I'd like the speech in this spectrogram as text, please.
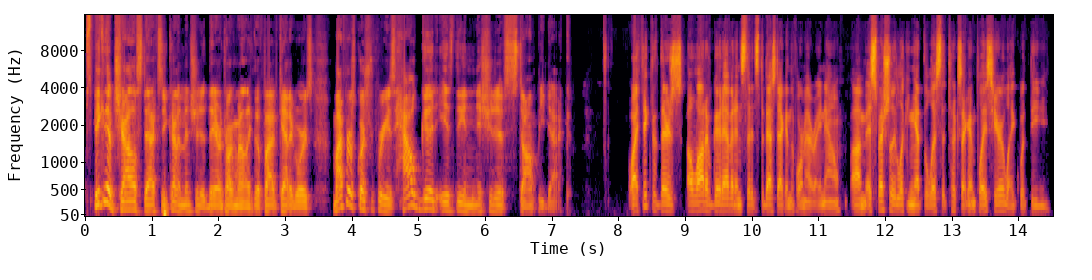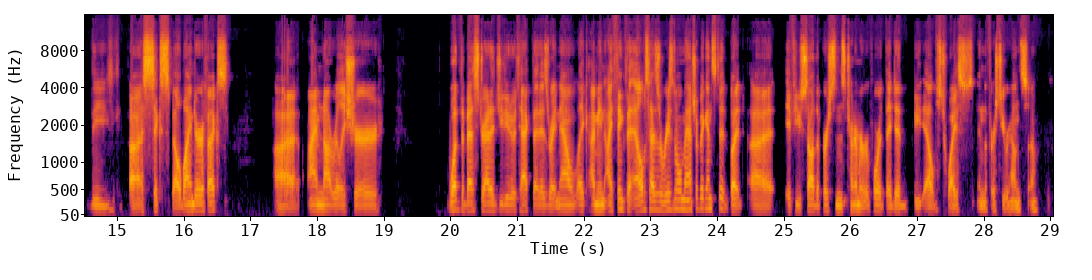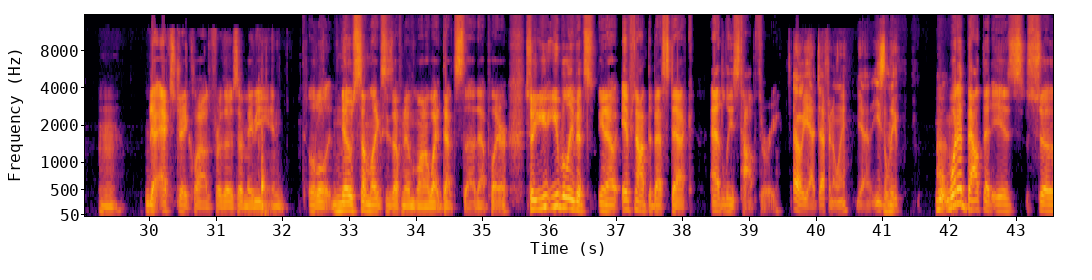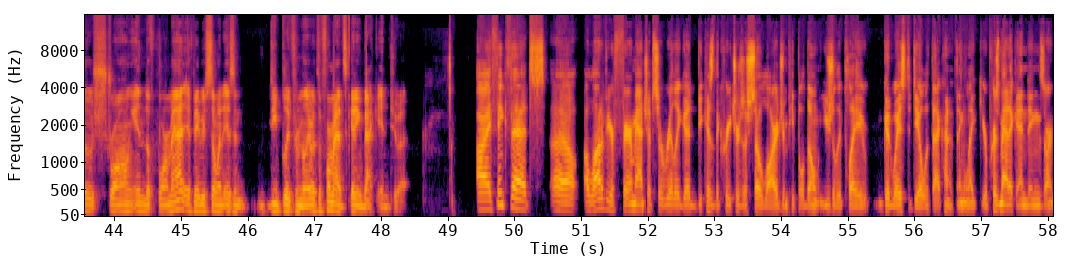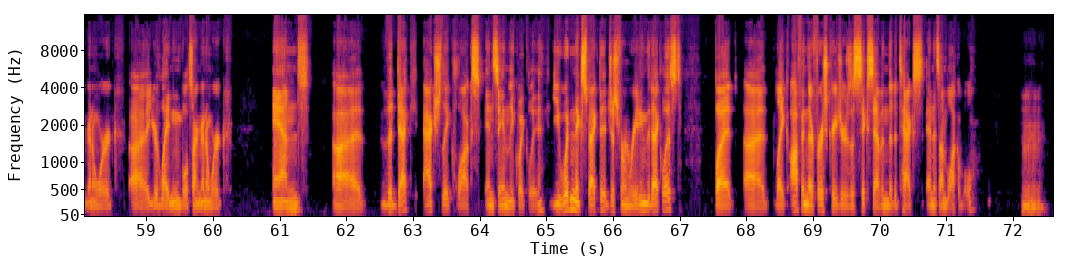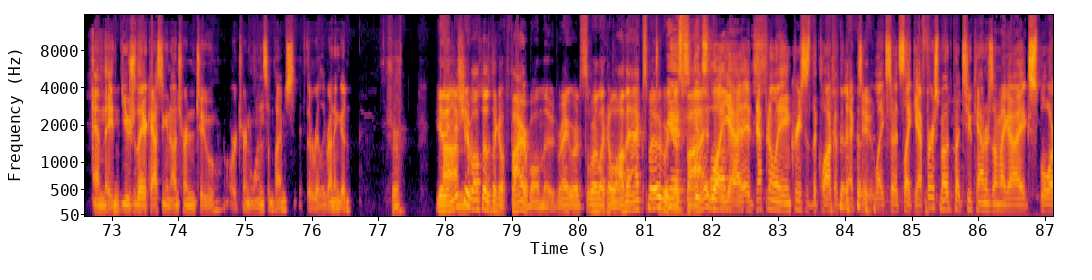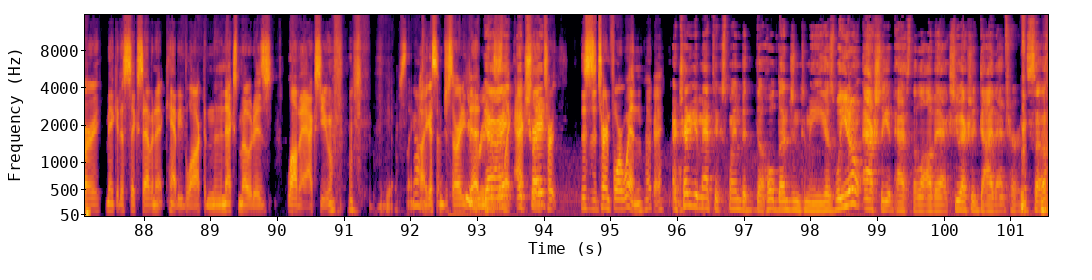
Speaking of Chalice decks, you kind of mentioned it there and talking about like the five categories. My first question for you is, how good is the Initiative Stompy deck? Well, I think that there's a lot of good evidence that it's the best deck in the format right now. Um, especially looking at the list that took second place here, like with the the uh, six Spellbinder effects. Uh, I'm not really sure what the best strategy to attack that is right now. Like, I mean, I think the Elves has a reasonable matchup against it, but uh, if you saw the person's tournament report, they did beat Elves twice in the first two rounds. So, mm-hmm. yeah, XJ Cloud for those that maybe in little know some legacies of no mono white. That's uh, that player. So you you believe it's you know if not the best deck, at least top three. Oh yeah, definitely. Yeah, easily. Mm-hmm. Um, what about that is so strong in the format? If maybe someone isn't deeply familiar with the format, it's getting back into it. I think that uh, a lot of your fair matchups are really good because the creatures are so large and people don't usually play good ways to deal with that kind of thing. Like your prismatic endings aren't going to work, uh, your lightning bolts aren't going to work, and uh, the deck actually clocks insanely quickly. You wouldn't expect it just from reading the deck list, but uh, like often their first creature is a six seven that attacks and it's unblockable, mm-hmm. and they usually are casting it on turn two or turn one sometimes if they're really running good. Sure. Yeah, the initiative um, also has like a fireball mode, right? Where it's or like a lava axe mode where yeah, it does five. well, yeah, it definitely increases the clock of the deck too. like so, it's like yeah, first mode put two counters on my guy, explore, make it a six seven, it can't be blocked, and then the next mode is lava axe you. yeah. It's like oh, I guess I'm just already dead. Yeah, I, like actually I tried, this is a turn four win. Okay. I tried to get Matt to explain the, the whole dungeon to me. He goes, "Well, you don't actually get past the lava axe. You actually die that turn." So.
